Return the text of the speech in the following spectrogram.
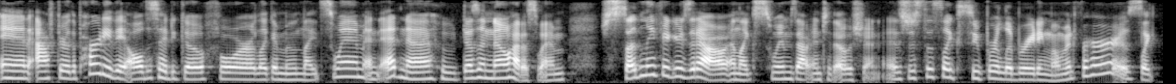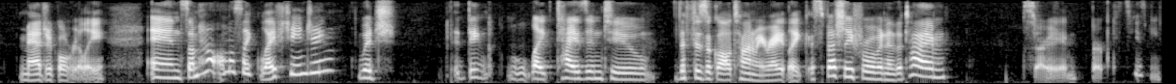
And after the party, they all decide to go for like a moonlight swim. And Edna, who doesn't know how to swim, suddenly figures it out and like swims out into the ocean. It's just this like super liberating moment for her. It's like magical, really, and somehow almost like life changing which I think like ties into the physical autonomy, right? Like especially for women at the time. Sorry, I burped. Excuse me.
